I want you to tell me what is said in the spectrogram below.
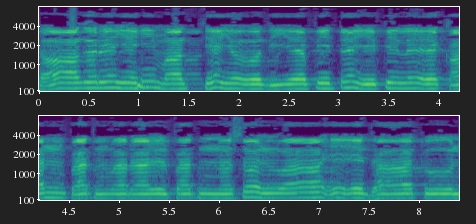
සාගරයෙහි මත්යයෝ දිය පිට ඉපිල කන්පත් වරල්පත් නොසොල්වා ඒ ධාතුන්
